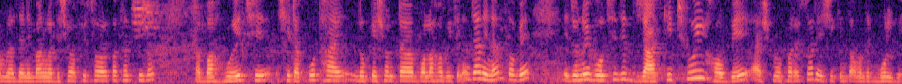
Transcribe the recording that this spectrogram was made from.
আমরা জানি বাংলাদেশে অফিস হওয়ার কথা ছিল, বা হয়েছে, সেটা কোথায়, লোকেশনটা বলা হবে কিনা জানি না, তবে এজন্যই বলছি যে যা কিছুই হবে অ্যাসমোফারে স্যার এসে কিন্তু আমাদের বলবে।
